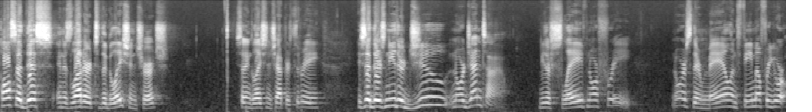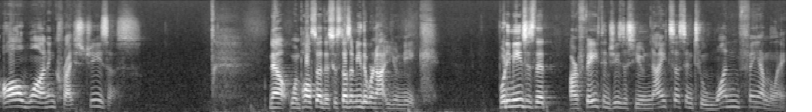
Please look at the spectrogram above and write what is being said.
Paul said this in his letter to the Galatian church. He said in Galatians chapter 3, he said, There's neither Jew nor Gentile, neither slave nor free nor is there male and female, for you are all one in Christ Jesus. Now, when Paul said this, this doesn't mean that we're not unique. What he means is that our faith in Jesus unites us into one family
